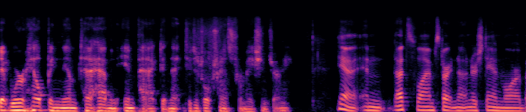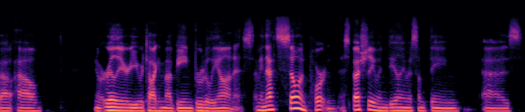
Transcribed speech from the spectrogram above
that we're helping them to have an impact in that digital transformation journey. Yeah, and that's why I'm starting to understand more about how you know earlier you were talking about being brutally honest. I mean, that's so important, especially when dealing with something as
